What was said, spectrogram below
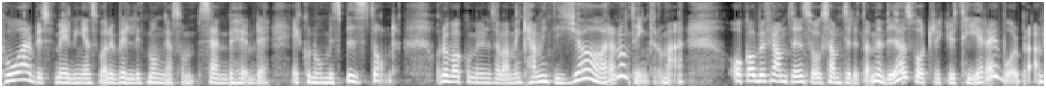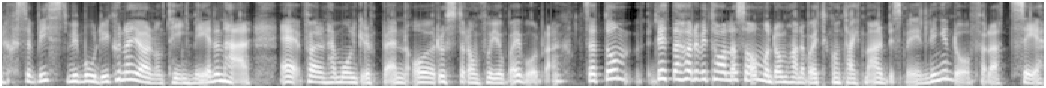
På Arbetsförmedlingen så var det väldigt många som sen behövde ekonomiskt bistånd. Och då var kommunen så här, men kan vi inte göra någonting för de här? Och AB Framtiden såg samtidigt att men vi har svårt att rekrytera i vår bransch. Så visst, vi borde ju kunna göra någonting med den här, eh, för den här målgruppen och rusta dem för att jobba i vår bransch. Så att de, detta hörde vi talas om och de hade varit i kontakt med Arbetsförmedlingen då för att se,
